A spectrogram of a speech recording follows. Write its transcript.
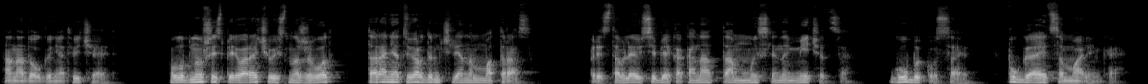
Она долго не отвечает. Улыбнувшись, переворачиваюсь на живот, тараня твердым членом матрас. Представляю себе, как она там мысленно мечется, губы кусает, пугается маленькая.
